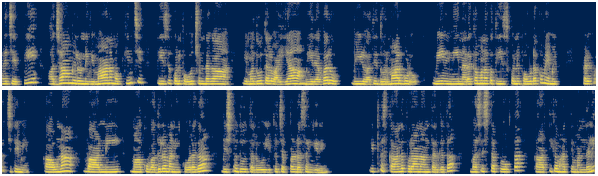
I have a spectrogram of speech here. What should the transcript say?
అని చెప్పి అజామిలుని విమానం ఒక్కించి తీసుకొని పోవుచుండగా యమదూతలు అయ్యా మీరెవ్వరు? వీడు అతి దుర్మార్గుడు. వీనిని నరకమునకు తీసుకొని పోవుటకు మేము ఇక్కడికి వచ్చితిమి. కావున వాణ్ణి మాకు వదులమని కోరగా విష్ణుదూతలు ఇట్లు చెప్పడొసంగిరి ఇట్లు స్కాంద పురాణ అంతర్గత వశిష్ట ప్రోక్త కార్తీక మహత్య మందలి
